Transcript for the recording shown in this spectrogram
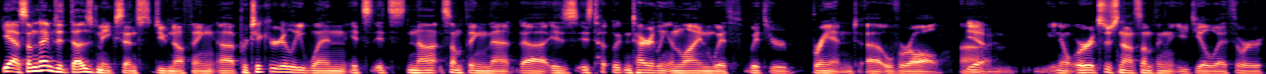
yeah, sometimes it does make sense to do nothing, uh, particularly when it's it's not something that uh, is is t- entirely in line with with your brand uh, overall. Um, yeah, you know, or it's just not something that you deal with, or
